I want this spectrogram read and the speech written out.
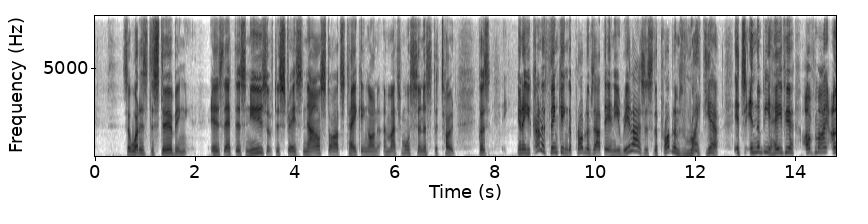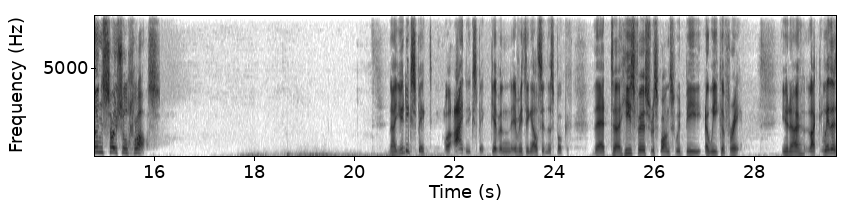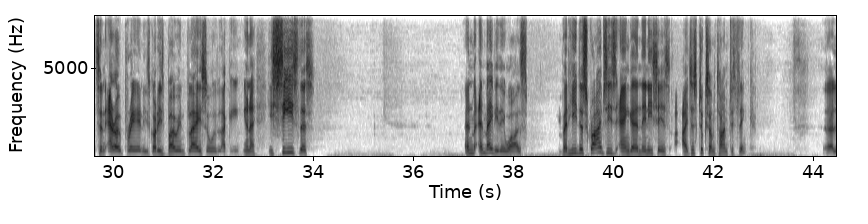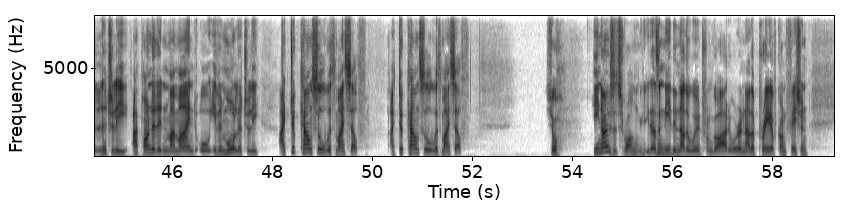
so what is disturbing is that this news of distress now starts taking on a much more sinister tone. Because, you know, you're kind of thinking the problem's out there, and he realizes the problem's right here. It's in the behavior of my own social class. Now, you'd expect, well, I'd expect, given everything else in this book, that uh, his first response would be a week of prayer. You know, like whether it's an arrow prayer and he's got his bow in place, or like, you know, he sees this. And, and maybe there was, but he describes his anger and then he says, I just took some time to think. Uh, literally, I pondered it in my mind, or even more literally, I took counsel with myself. I took counsel with myself. Sure, he knows it's wrong. He doesn't need another word from God or another prayer of confession.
